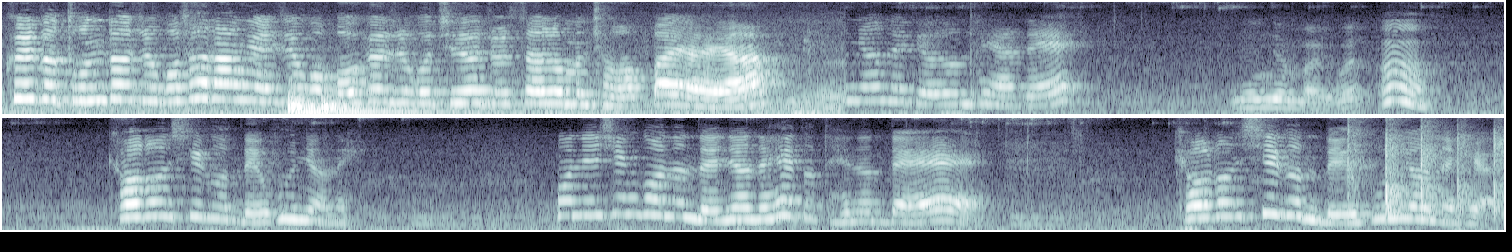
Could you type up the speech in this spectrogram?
그래도 돈도 주고 사랑해주고 먹여주고 지어줄 사람은 저 아빠야야. 후년에 결혼해야 돼. 내년 말고요? 응. 결혼식은 내후년에. 혼인 신고는 내년에 해도 되는데 결혼식은 내후년에 해야 돼.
